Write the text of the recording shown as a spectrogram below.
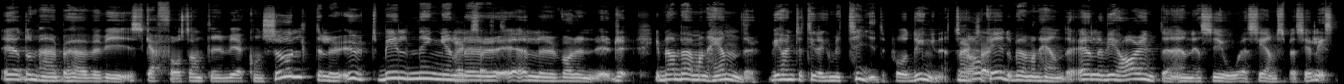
Eh, de här behöver vi skaffa oss antingen via konsult eller utbildning eller, eller vad det Ibland behöver man händer. Vi har inte tillräckligt med tid på dygnet. Ja, Okej, okay, då behöver man händer. Eller vi har inte en SEO SEM specialist.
